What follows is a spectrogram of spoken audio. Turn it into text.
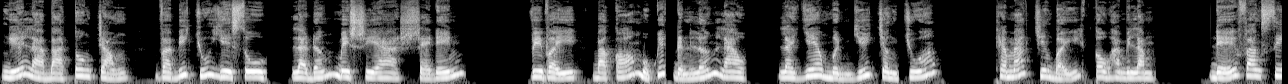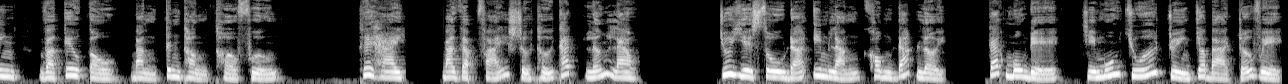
nghĩa là bà tôn trọng và biết Chúa Giêsu là đấng Messiah sẽ đến. Vì vậy, bà có một quyết định lớn lao là gieo mình dưới chân Chúa. Theo mát chương 7 câu 25, để van xin và kêu cầu bằng tinh thần thờ phượng. Thứ hai, bà gặp phải sự thử thách lớn lao. Chúa Giêsu đã im lặng không đáp lời. Các môn đệ chỉ muốn Chúa truyền cho bà trở về.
